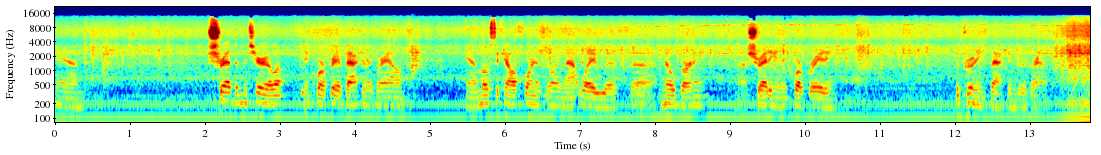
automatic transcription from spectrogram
and shred the material up, incorporate it back in the ground. And most of California is going that way with uh, no burning, uh, shredding and incorporating the prunings back into the ground.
